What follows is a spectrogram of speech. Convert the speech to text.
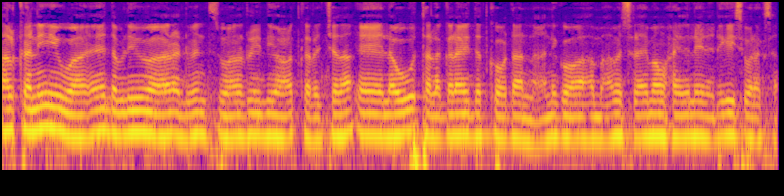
halkani waa a w r advents radio codka rajada ee lagu talagalay dadkao dhan anigoo ah maxamed suleymaan waxaa idin leedahay dhegeysi wanaagsan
